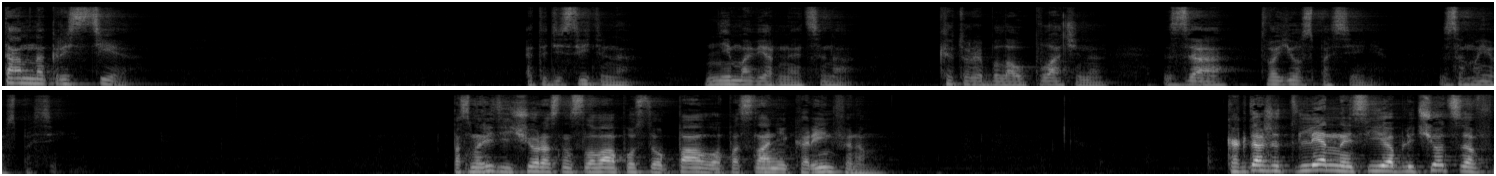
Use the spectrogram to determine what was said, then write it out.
там на кресте. Это действительно неимоверная цена, которая была уплачена за твое спасение, за мое спасение. Посмотрите еще раз на слова апостола Павла в послании к Коринфянам. Когда же тленность ее облечется в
